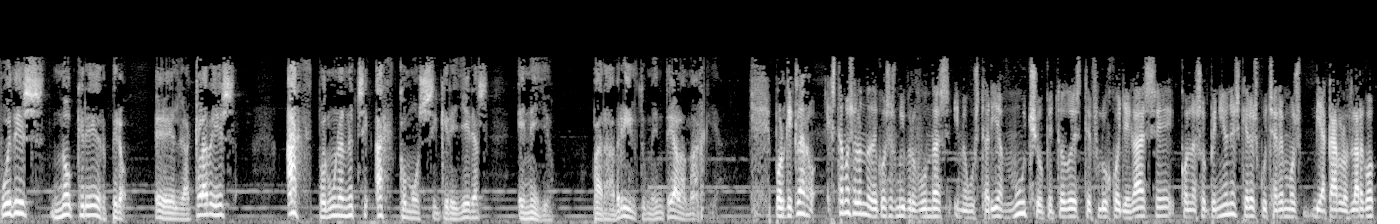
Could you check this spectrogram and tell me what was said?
Puedes no creer, pero eh, la clave es haz por una noche, haz como si creyeras en ello, para abrir tu mente a la magia. Porque claro, estamos hablando de cosas muy profundas y me gustaría mucho que todo este flujo llegase con las opiniones que ahora escucharemos vía Carlos Largo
